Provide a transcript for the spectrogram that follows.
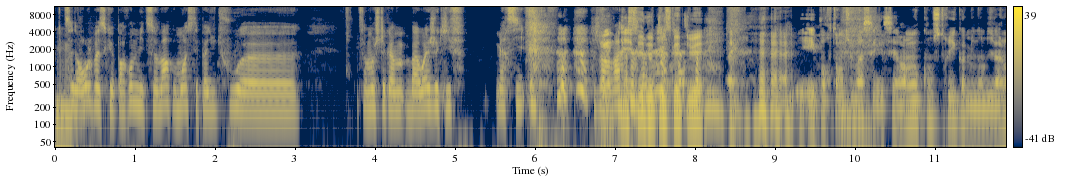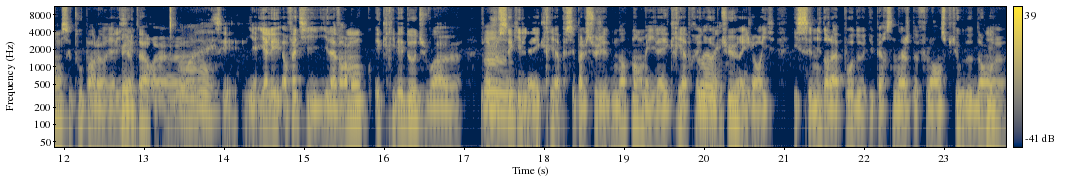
Mm. C'est drôle parce que par contre, Midsommar, pour moi, c'était pas du tout. Euh, enfin, moi, j'étais comme, bah ouais, je kiffe. Merci. Merci de tous les tuer. et, pourtant, tu vois, c'est vraiment construit comme une ambivalence et tout par le réalisateur. Euh, y a les, en fait, il, a vraiment écrit les deux, tu vois. Euh, enfin, Je sais mm. qu'il l'a écrit, c'est pas le sujet de maintenant, mais il a écrit après une rupture et genre, il, s'est mis dans la peau du personnage de Florence Pugh dedans. Mm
